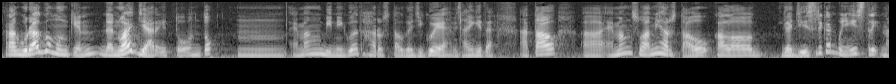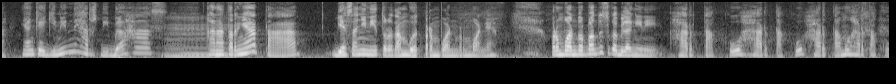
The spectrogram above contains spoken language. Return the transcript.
ragu-ragu mungkin dan wajar itu untuk "Hmm, emang bini gue harus tahu gaji gue ya misalnya gitu. Atau eh, emang suami harus tahu kalau gaji istri kan punya istri. Nah yang kayak gini nih harus dibahas Hmm. karena ternyata biasanya nih terutama buat perempuan-perempuan ya perempuan-perempuan tuh suka bilang gini hartaku hartaku hartamu hartaku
